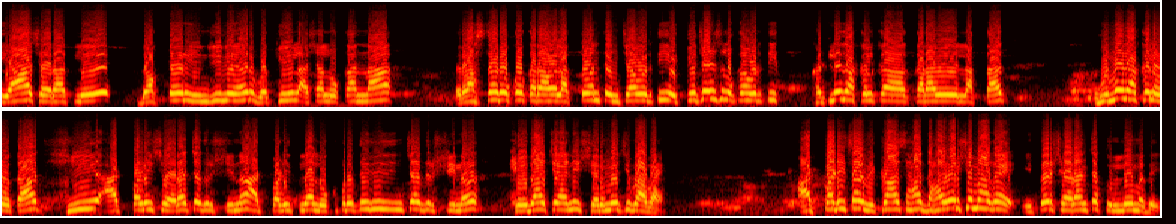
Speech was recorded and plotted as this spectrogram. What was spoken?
या शहरातले डॉक्टर इंजिनियर वकील अशा लोकांना रास्ता रोको करावा लागतो आणि त्यांच्यावरती एक्केचाळीस लोकांवरती खटले दाखल करावे लागतात. गुन्हे दाखल होतात. ही आटपाडी शहराच्या दृष्टीनं आटपाडीतल्या लोकप्रतिनिधींच्या दृष्टीनं खेदाची आणि शर्मेची बाब आहे. आटपाडीचा विकास हा दहा वर्ष माग आहे इतर शहरांच्या तुलनेमध्ये.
